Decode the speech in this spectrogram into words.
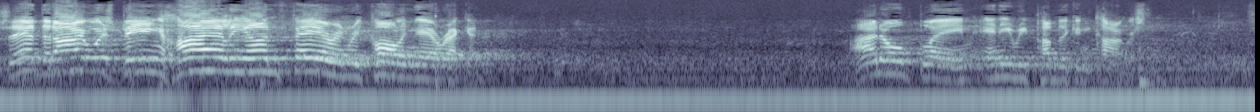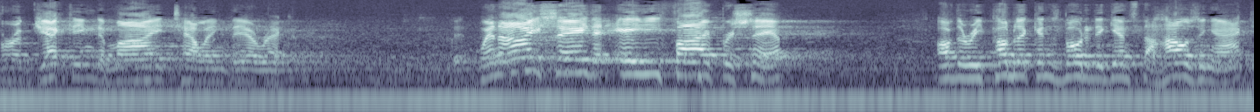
said that I was being highly unfair in recalling their record. I don't blame any Republican congressman for objecting to my telling their record. When I say that 85% of the Republicans voted against the Housing Act,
